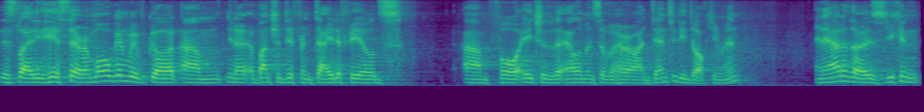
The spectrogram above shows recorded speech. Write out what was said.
this lady here, Sarah Morgan, we've got um, you know, a bunch of different data fields um, for each of the elements of her identity document. And out of those, you can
